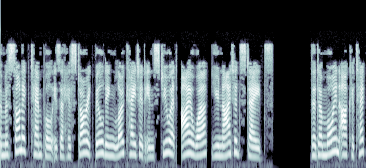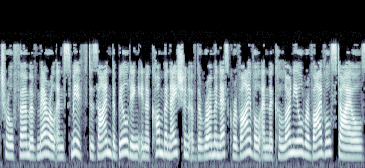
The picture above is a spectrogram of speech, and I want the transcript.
The Masonic Temple is a historic building located in Stuart, Iowa, United States. The Des Moines architectural firm of Merrill and Smith designed the building in a combination of the Romanesque Revival and the Colonial Revival styles.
